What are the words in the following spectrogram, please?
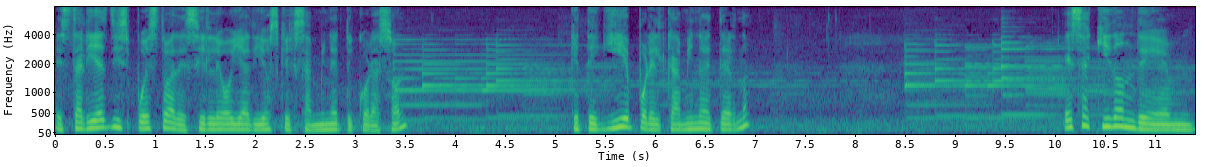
¿estarías dispuesto a decirle hoy a Dios que examine tu corazón? ¿Que te guíe por el camino eterno? Es aquí donde mm,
